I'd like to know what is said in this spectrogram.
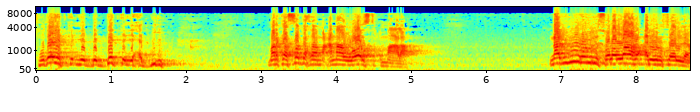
fudaydka iyo degdegta iyo xadgudubka marka saddexda macnaa loo isticmaalaa. Nabigu wuxuu yidhi salى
